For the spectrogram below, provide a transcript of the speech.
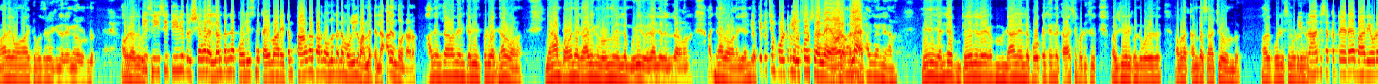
മാരകമായിട്ട് ഉപദ്രവിക്കുന്ന രംഗങ്ങളുണ്ട്. അവരത് ഈ സി സി ടി വി ദൃശ്യങ്ങളെല്ലാം തന്നെ പോലീസിന് കൈമാറിയിട്ടും താങ്കൾ പറഞ്ഞ ഒന്നും തന്നെ മൊഴിയിൽ വന്നിട്ടില്ല. അതെന്തുകൊണ്ടാണ്? അതെന്താണെന്ന് എനിക്കറിയാം. ഇപ്പോഴും അജ്ഞാതമാണ്. ഞാൻ പറഞ്ഞ കാര്യങ്ങളൊന്നും എന്റെ മൊഴിയിൽ വരാഞ്ഞത് എന്താണെന്ന് അജ്ഞാതമാണ്. എന്റെ തികച്ചും പൊളിറ്റിക്കൽ ഇൻഫ്ലുവൻസ് തന്നെയാണ് അല്ലേ? അത് തന്നെയാണ്. ഈ എന്റെ പേരിൽ ഞാൻ എന്റെ പോക്കറ്റിൽ നിന്ന് കാശ് പിടിച്ച് വലിച്ചു കയറി കൊണ്ടുപോയത് അവിടെ കണ്ട സാക്ഷികളുണ്ട്. അത് പോലീസിനോട് ഈ ബ്രാഞ്ച് സെക്രട്ടറിയുടെ ഭാര്യയോട്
